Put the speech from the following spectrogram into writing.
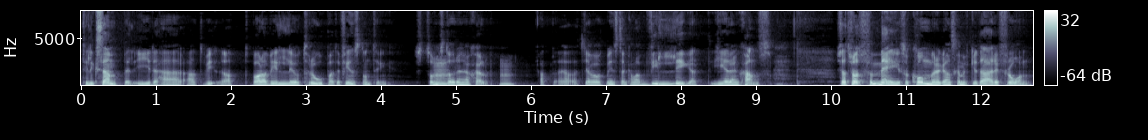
till exempel i det här att, vi, att vara villig och tro på att det finns någonting som är större än jag själv. Mm. Att, att jag åtminstone kan vara villig att ge det en chans. Så jag tror att för mig så kommer det ganska mycket därifrån.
